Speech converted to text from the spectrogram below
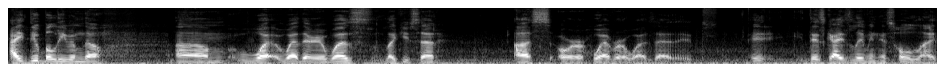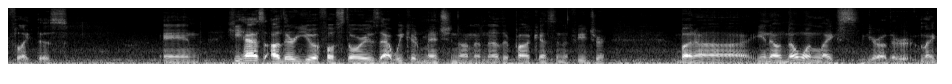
I do believe him though. Um, what whether it was like you said, us or whoever it was that it's it, this guy's living his whole life like this, and he has other UFO stories that we could mention on another podcast in the future. But uh, you know, no one likes your other like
